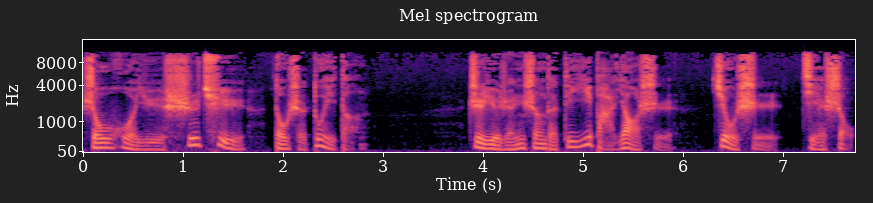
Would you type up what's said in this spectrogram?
收获与失去都是对等。治愈人生的第一把钥匙就是接受。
